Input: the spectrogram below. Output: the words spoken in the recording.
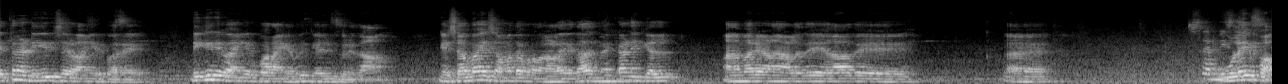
எத்தனை டிகிரி சார் வாங்கியிருப்பாரு? டிகிரி வாங்கியிருப்பாராங்கிறது கேள்விக்குறி தான். இங்கே செவ்வாய் சம்மந்தப்படுறதுனால ஏதாவது மெக்கானிக்கல் அந்த மாதிரியான அல்லது ஏதாவது. உழைப்பா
